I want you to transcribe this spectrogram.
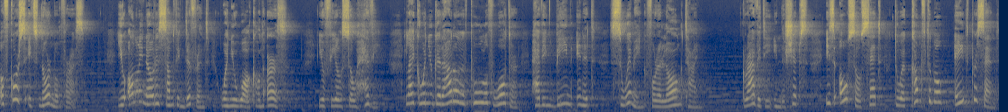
Of course, it's normal for us. You only notice something different when you walk on Earth. You feel so heavy, like when you get out of a pool of water, having been in it swimming for a long time. Gravity in the ships is also set to a comfortable 8%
